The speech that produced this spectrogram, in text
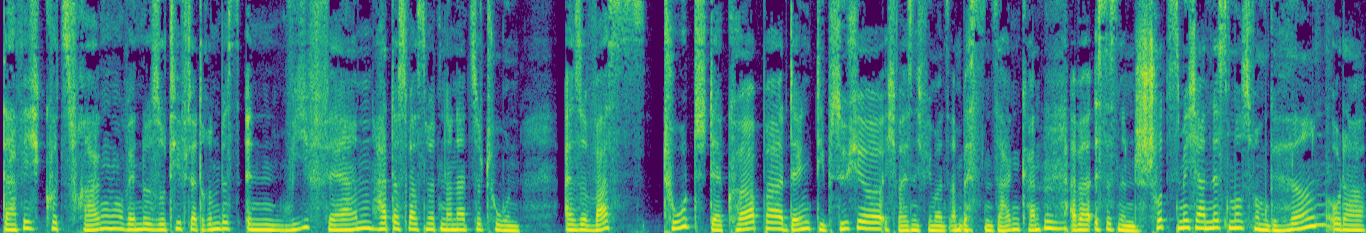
darf ich kurz fragen, wenn du so tief da drin bist, inwiefern hat das was miteinander zu tun? Also was tut der Körper, denkt die Psyche, ich weiß nicht, wie man es am besten sagen kann, mhm. aber ist es ein Schutzmechanismus vom Gehirn oder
